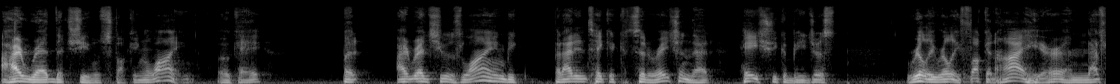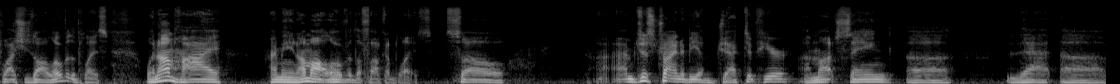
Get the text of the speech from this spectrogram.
I read that she was fucking lying. Okay, but I read she was lying, be, but I didn't take into consideration that hey, she could be just really, really fucking high here, and that's why she's all over the place. When I'm high, I mean, I'm all over the fucking place. So I'm just trying to be objective here. I'm not saying uh, that, uh,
